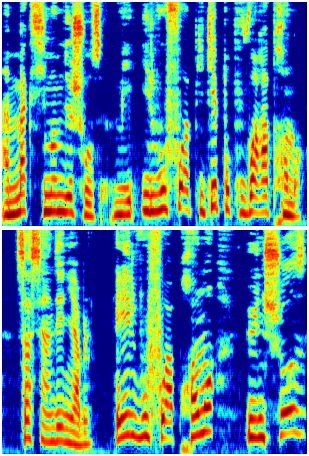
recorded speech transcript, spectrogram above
un maximum de choses. Mais il vous faut appliquer pour pouvoir apprendre. Ça, c'est indéniable. Et il vous faut apprendre une chose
